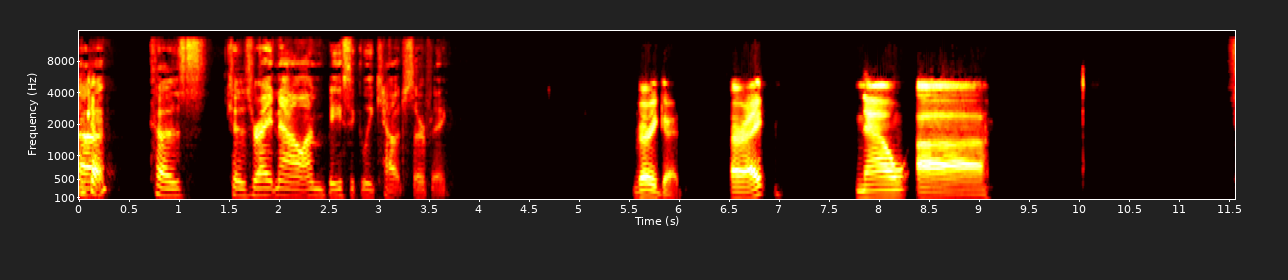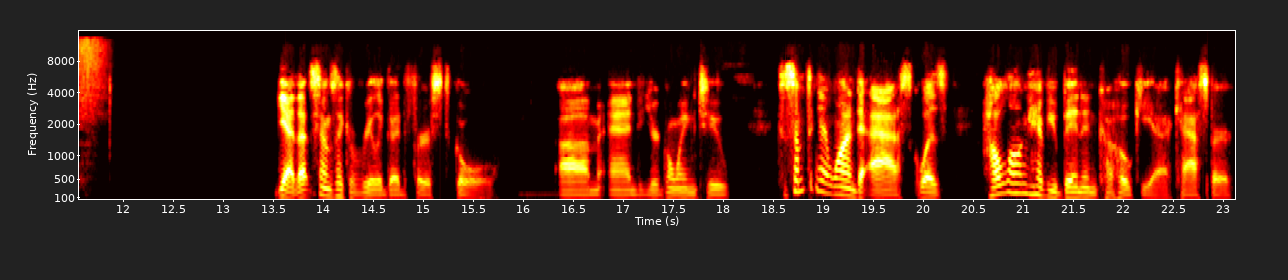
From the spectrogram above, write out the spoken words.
Okay. Because because right now I'm basically couch surfing. Very good. All right. Now, uh Yeah, that sounds like a really good first goal. Um and you're going to cuz something I wanted to ask was how long have you been in Cahokia, Casper?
